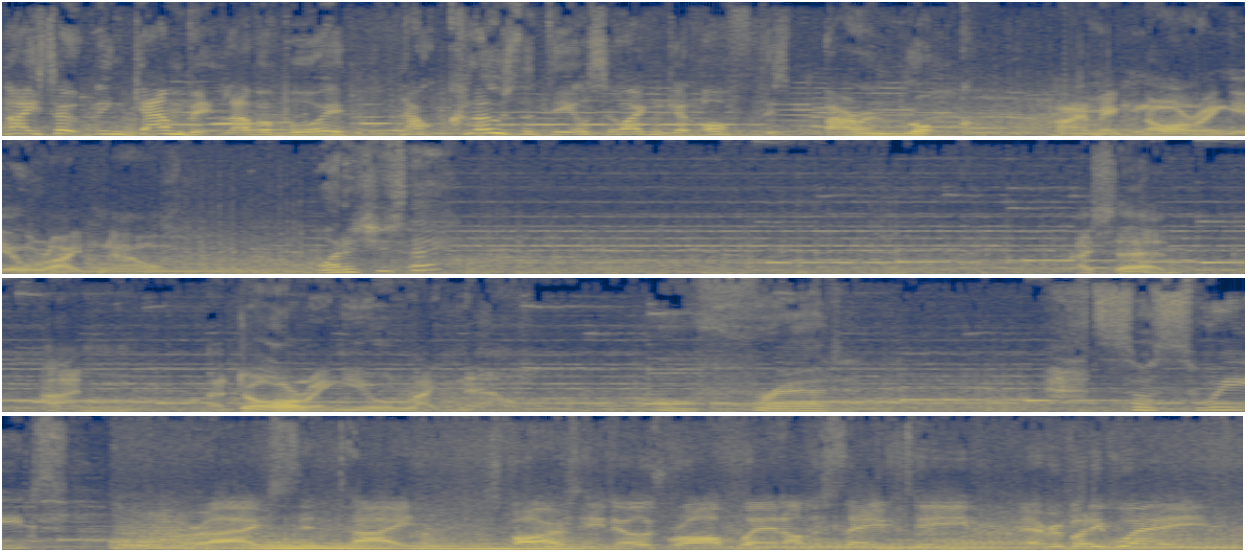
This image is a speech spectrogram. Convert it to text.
Nice opening gambit, lover boy. Now close the deal so I can get off this barren rock. I'm ignoring you right now. What did you say? I said, I'm adoring you right now. Oh, Fred. That's so sweet. All right, sit tight. As far as he knows, we're all playing on the same team. Everybody wave.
